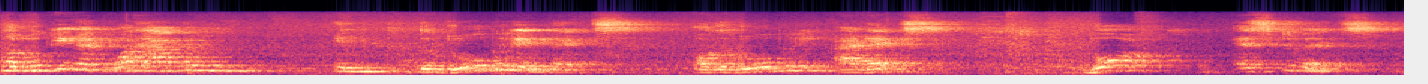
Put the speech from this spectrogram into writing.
Now looking at what happened in the global index or the global ADEX, WARC estimates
